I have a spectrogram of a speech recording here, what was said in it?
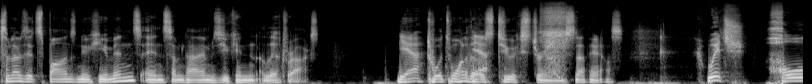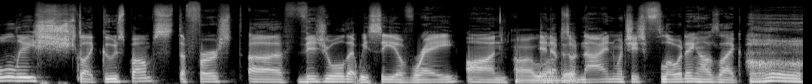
sometimes it spawns new humans, and sometimes you can lift rocks. yeah It's one of those Yeah. two extremes. Nothing else. which holy sh- like goosebumps the first uh visual that we see of rey on Oh, in episode it. 9 when she's floating i was like oh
